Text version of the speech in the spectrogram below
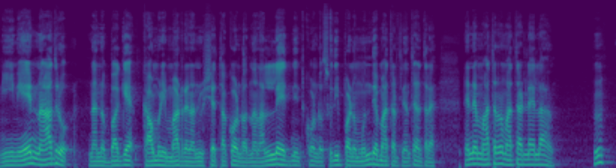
ನೀನೇನಾದರೂ ನನ್ನ ಬಗ್ಗೆ ಕಾಮಿಡಿ ಮಾಡ್ರೆ ನನ್ನ ವಿಷಯ ತಗೊಂಡು ನಾನು ಅಲ್ಲೇ ಇದು ನಿಂತ್ಕೊಂಡು ಅಣ್ಣ ಮುಂದೆ ಮಾತಾಡ್ತೀನಿ ಅಂತ ಹೇಳ್ತಾರೆ. ನೆನ್ನೆ ಮಾತಾಡೋ ಮಾತಾಡಲೇ ಇಲ್ಲ? ಹ್ಞೂ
